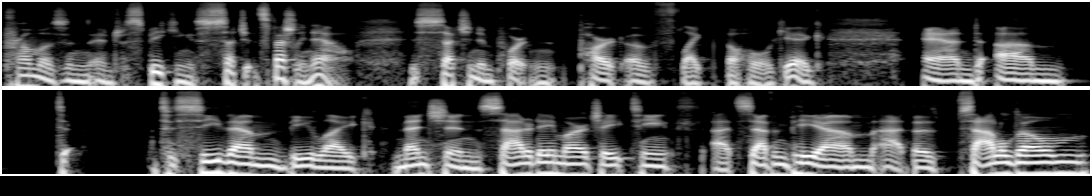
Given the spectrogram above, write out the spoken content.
promos and, and just speaking is such especially now is such an important part of like the whole gig and um to to see them be like mentioned Saturday, March 18th at 7 p.m. at the Saddle Dome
